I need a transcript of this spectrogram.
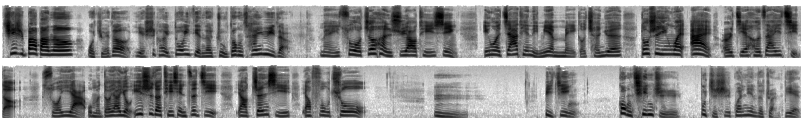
其实爸爸呢，我觉得也是可以多一点的主动参与的。没错，这很需要提醒，因为家庭里面每个成员都是因为爱而结合在一起的。所以啊，我们都要有意识地提醒自己，要珍惜，要付出。嗯，毕竟共亲职不只是观念的转变，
